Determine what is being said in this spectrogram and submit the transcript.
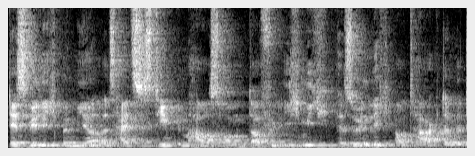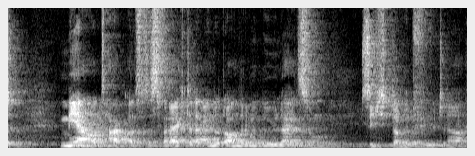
Das will ich bei mir als Heizsystem im Haus haben. Da fühle ich mich persönlich autark damit. Mehr autark, als das vielleicht der ein oder andere mit einer Ölheizung sich damit fühlt. Ja.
